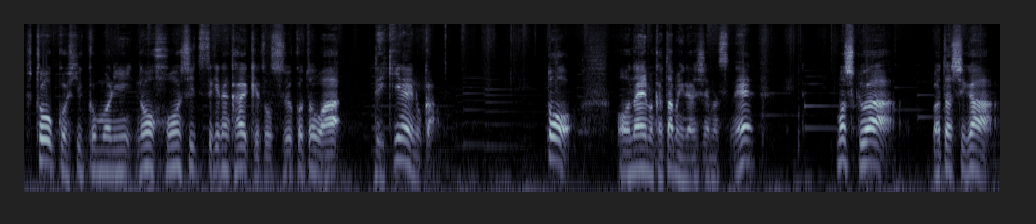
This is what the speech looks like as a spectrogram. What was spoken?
不登校引きこもりの本質的な解決をすることはできないのかと悩む方もいらっしゃいますね。もしくは私が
